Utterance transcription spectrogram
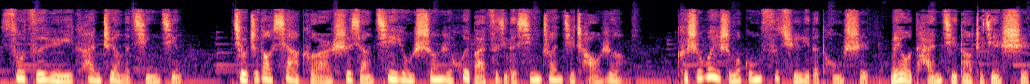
苏子宇一看这样的情景。就知道夏可儿是想借用生日会把自己的新专辑炒热，可是为什么公司群里的同事没有谈及到这件事？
